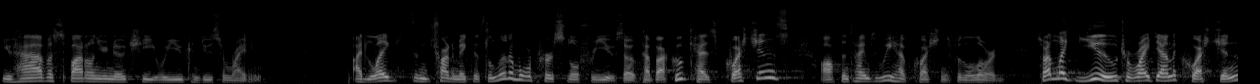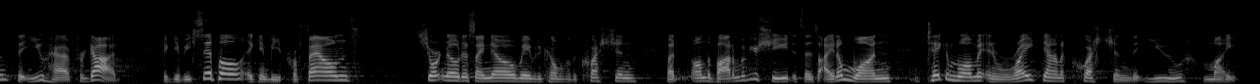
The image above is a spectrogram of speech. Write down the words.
You have a spot on your note sheet where you can do some writing. I'd like to try to make this a little more personal for you. So, Habakkuk has questions. Oftentimes, we have questions for the Lord. So, I'd like you to write down a question that you have for God. It can be simple, it can be profound. Short notice, I know, maybe to come up with a question, but on the bottom of your sheet, it says item one. Take a moment and write down a question that you might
